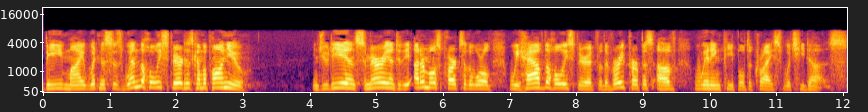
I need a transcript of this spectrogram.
be my witnesses when the Holy Spirit has come upon you. In Judea and Samaria and to the uttermost parts of the world, we have the Holy Spirit for the very purpose of winning people to Christ, which He does.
